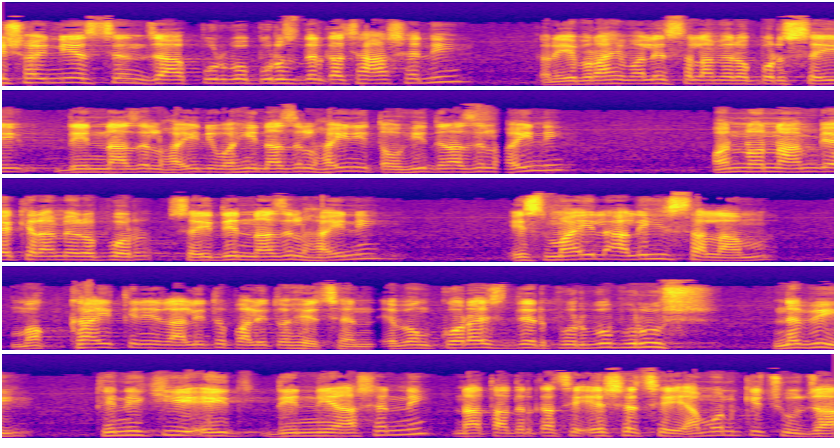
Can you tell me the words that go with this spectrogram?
বিষয় নিয়ে এসছেন যা পূর্বপুরুষদের কাছে আসেনি? কারণ ইব্রাহিম আলি সাল্লামের ওপর সেই দিন নাজিল হয়নি, ওয়াহি নাজেল হয়নি, তৌহিদ নাজিল হয়নি। অন্য অন্য আম্বিয়া কেরামের ওপর সেই দিন নাজিল হয়নি। ইসমাইল আলি সালাম মক্কায় তিনি লালিত পালিত হয়েছেন এবং কোরাইশদের পূর্বপুরুষ নবী, তিনি কি এই দিন নিয়ে আসেননি? না, তাদের কাছে এসেছে এমন কিছু যা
